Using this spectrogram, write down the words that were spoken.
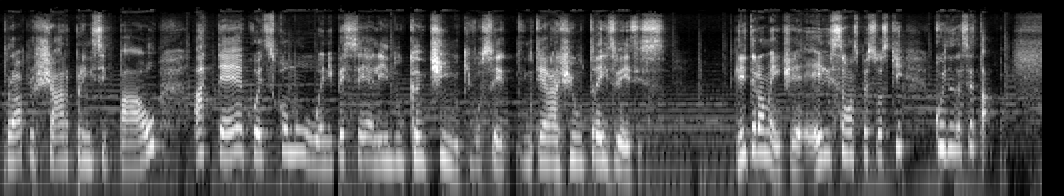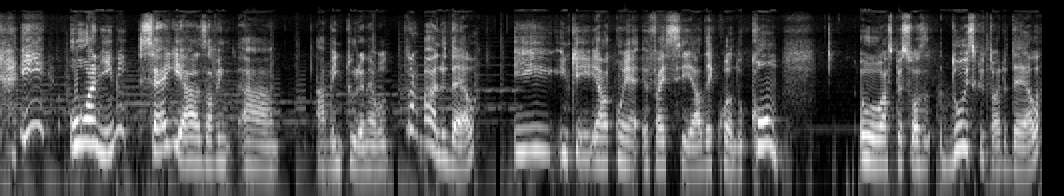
próprio char principal até coisas como o NPC ali do cantinho que você interagiu três vezes. Literalmente, eles são as pessoas que cuidam dessa etapa. E o anime segue as aven- a, aventura, né? O trabalho dela. E em que ela vai se adequando com as pessoas do escritório dela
